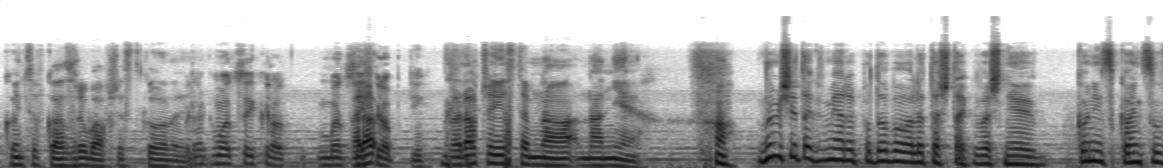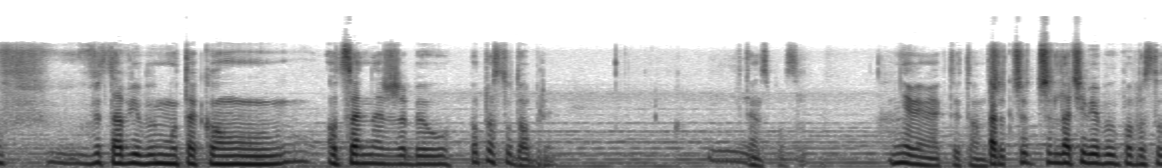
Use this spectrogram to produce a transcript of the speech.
końcówka zryła wszystko. no Brak mocnej, kro... mocnej Ra- kropki. Raczej jestem na, na nie. No mi się tak w miarę podobał, ale też tak właśnie koniec końców wystawiłbym mu taką ocenę, że był po prostu dobry. W ten sposób. Nie wiem jak ty Tom. Tak. Czy, czy, czy dla ciebie był po prostu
